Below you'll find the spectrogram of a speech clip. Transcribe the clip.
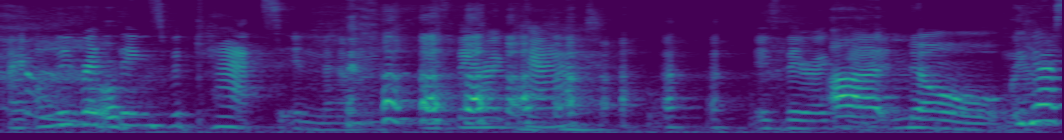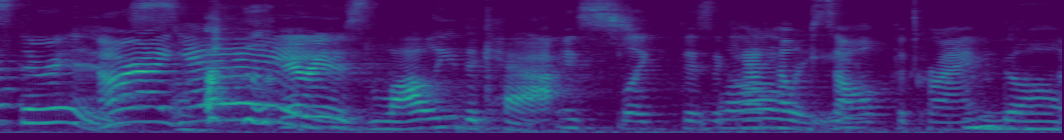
I only read things with cats in them. Is there a cat? Is there a Uh, cat? no. Yes, there is. All right, yay! there is Lolly the cat. It's like, does the cat help solve the crime? No.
